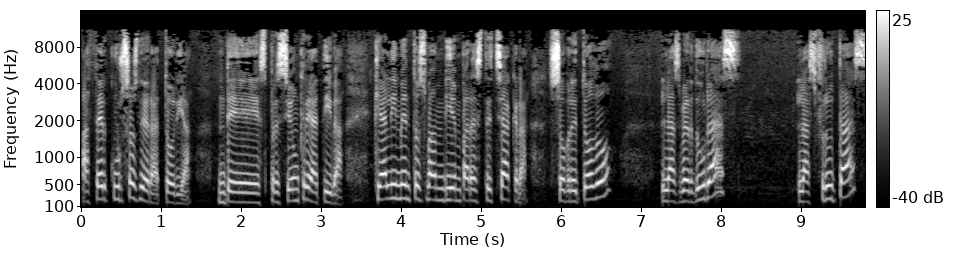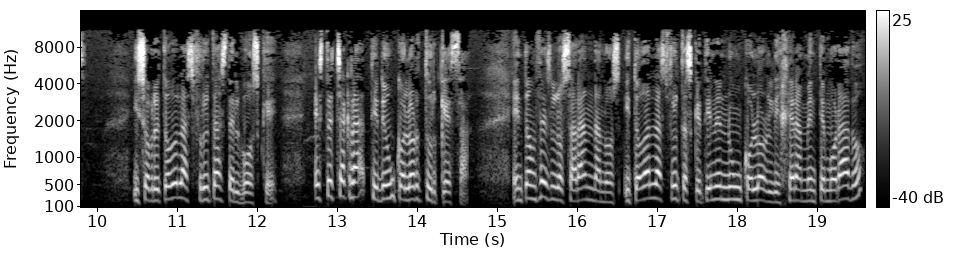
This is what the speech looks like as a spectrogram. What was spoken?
hacer cursos de oratoria, de expresión creativa. ¿Qué alimentos van bien para este chakra? Sobre todo las verduras, las frutas y sobre todo las frutas del bosque. Este chakra tiene un color turquesa. Entonces los arándanos y todas las frutas que tienen un color ligeramente morado,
